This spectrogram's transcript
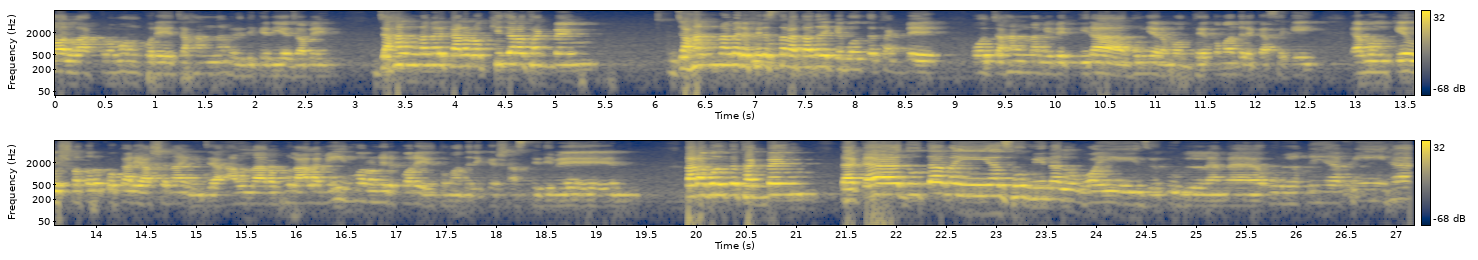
দল আক্রমণ করে জাহান নামের দিকে নিয়ে যাবে। জাহান নামের কারারক্ষী যারা থাকবেন জাহান নামের ফেরেস্তারা তাদেরকে বলতে থাকবে ও জাহান্নামী ব্যক্তিরা দুনিয়ার মধ্যে তোমাদের কাছে কি এমন কেউ সতর্ককারী আসে নাই যে আল্লাহ রবুল আলামিন মরণের পরে তোমাদেরকে শাস্তি দিবেন? তারা বলতে থাকবেন তাকাদু তামাইয়াজু মিনাল কুল্লামা উলকিয়া ফিহা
